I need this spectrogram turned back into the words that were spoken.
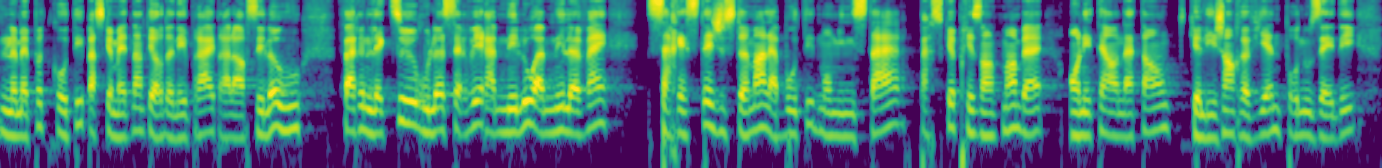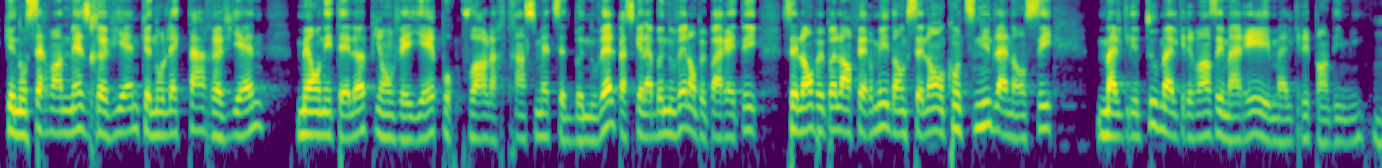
le pas de côté parce que maintenant, tu es ordonné prêtre. Alors, c'est là où faire une lecture ou là, servir, amener l'eau, amener le vin, ça restait justement la beauté de mon ministère parce que présentement, ben, on était en attente que les gens reviennent pour nous aider, que nos servants de messe reviennent, que nos lecteurs reviennent, mais on était là puis on veillait pour pouvoir leur transmettre cette bonne nouvelle parce que la bonne nouvelle, on ne peut pas arrêter. C'est là, on ne peut pas l'enfermer, donc c'est là, on continue de l'annoncer malgré tout, malgré vents et marées et malgré pandémie. Mhm.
